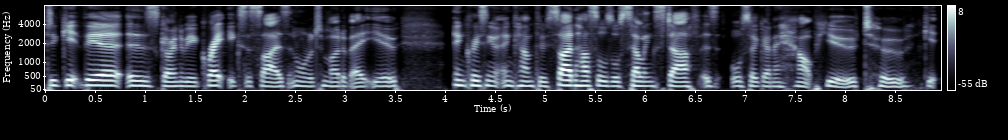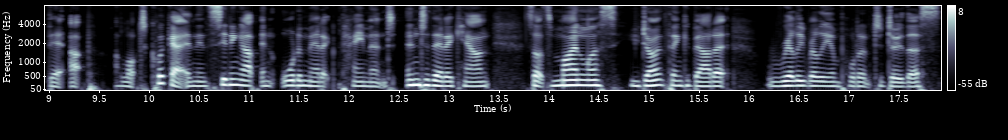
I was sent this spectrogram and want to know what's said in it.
to get there is going to be a great exercise in order to motivate you. Increasing your income through side hustles or selling stuff is also going to help you to get that up a lot quicker. And then setting up an automatic payment into that account so it's mindless, you don't think about it. Really, really important to do this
